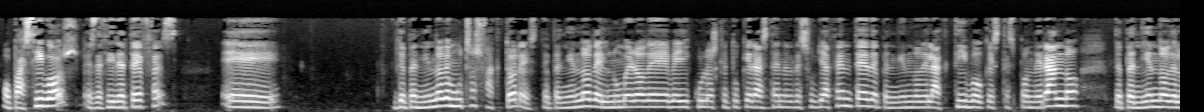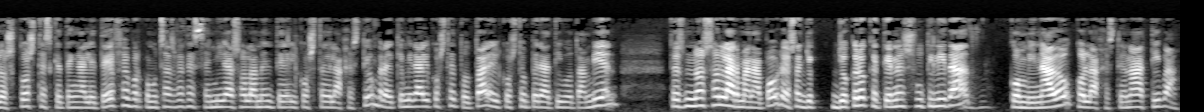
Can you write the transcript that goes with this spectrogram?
o pasivos, es decir, ETFs, eh, dependiendo de muchos factores, dependiendo del número de vehículos que tú quieras tener de subyacente, dependiendo del activo que estés ponderando, dependiendo de los costes que tenga el ETF, porque muchas veces se mira solamente el coste de la gestión, pero hay que mirar el coste total, el coste operativo también. Entonces, no son la hermana pobre, o sea, yo, creo que tienen su utilidad combinado con la gestión activa.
